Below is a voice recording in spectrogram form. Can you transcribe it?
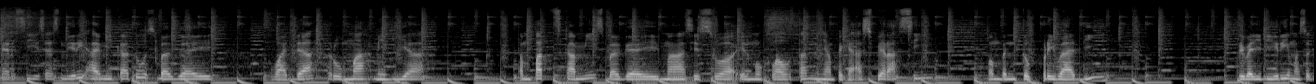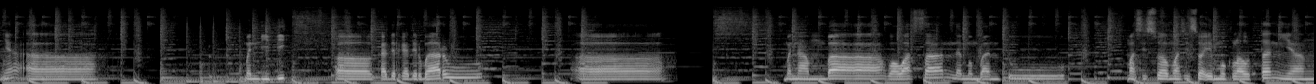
versi saya sendiri HMIK tuh sebagai wadah rumah media tempat kami sebagai mahasiswa ilmu kelautan menyampaikan aspirasi, membentuk pribadi, pribadi diri maksudnya eh, mendidik eh, kader-kader baru, eh, menambah wawasan dan membantu mahasiswa-mahasiswa ilmu kelautan yang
